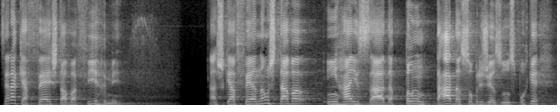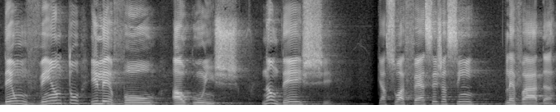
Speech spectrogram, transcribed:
Será que a fé estava firme? Acho que a fé não estava enraizada, plantada sobre Jesus, porque deu um vento e levou alguns. Não deixe que a sua fé seja assim levada.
